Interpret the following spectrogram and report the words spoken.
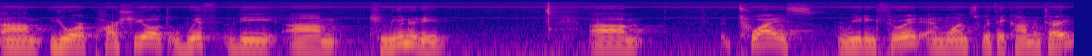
um, your parshiot with the um, community um, twice, reading through it, and once with a commentary.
